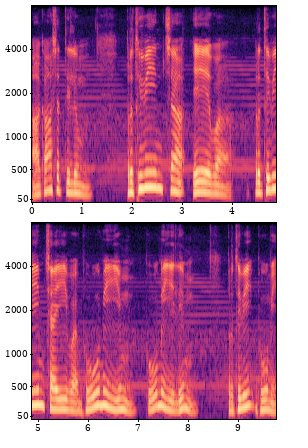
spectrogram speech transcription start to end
ആകാശത്തിലും പൃഥിവീം ച ഏവ പൃഥിവീം ചൈവ ഭൂമിയും ഭൂമിയിലും പൃഥിവി ഭൂമി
